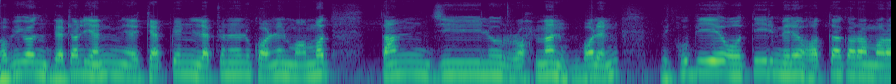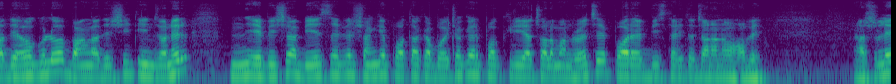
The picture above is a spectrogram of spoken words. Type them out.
Habiganj battalion captain lieutenant colonel Mohammad Tanzilur Rahman বলেন, কুপিয়ে ও তীর মেরে হত্যা করা মরদেহগুলো বাংলাদেশি তিনজনের। এ বিষয়ে বিএসএফ এর সঙ্গে পতাকা বৈঠকের প্রক্রিয়া চলমান রয়েছে, পরে বিস্তারিত জানানো হবে। আসলে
